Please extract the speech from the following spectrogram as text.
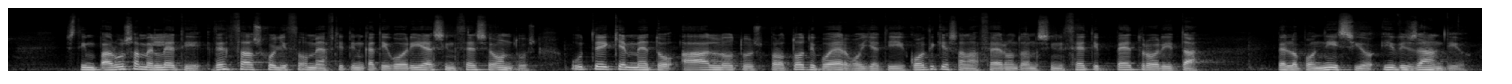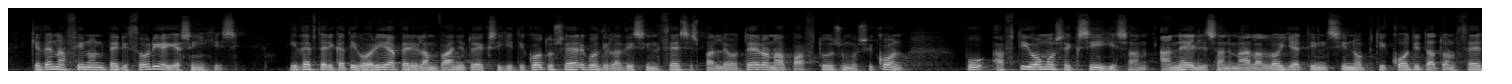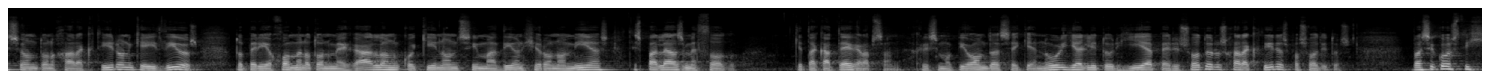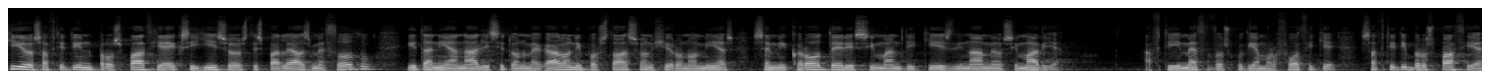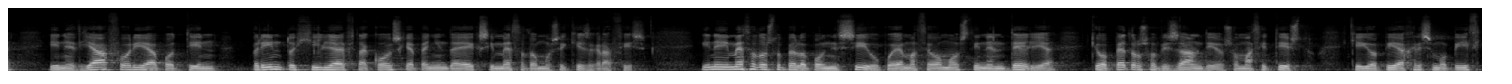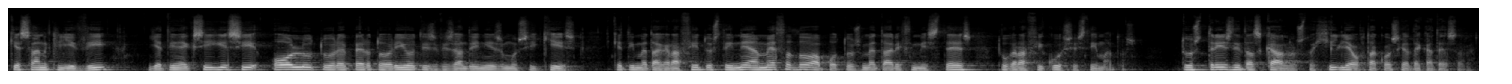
Στην παρούσα μελέτη δεν θα ασχοληθώ με αυτή την κατηγορία συνθέσεών τους, ούτε και με το άλλο τους πρωτότυπο έργο, γιατί οι κώδικες αναφέρουν τον συνθέτη Πέτρο Ρητά, Πελοποννήσιο ή Βυζάντιο και δεν αφήνουν περιθώρια για σύγχυση. Η δεύτερη κατηγορία περιλαμβάνει το εξηγητικό τους έργο, δηλαδή συνθέσεις παλαιότερων από αυτούς μουσικών, που αυτοί όμως εξήγησαν, ανέλησαν με άλλα λόγια την συνοπτικότητα των θέσεων των χαρακτήρων και ιδίως το περιεχόμενο των μεγάλων κοκκίνων σημαδίων χειρονομίας της παλαιάς μεθόδου και τα κατέγραψαν χρησιμοποιώντας σε καινούργια λειτουργία περισσότερους χαρακτήρες ποσότητος. Βασικό στοιχείο σε αυτή την προσπάθεια εξηγήσεως της παλαιάς μεθόδου ήταν η ανάλυση των μεγάλων υποστάσεων χειρονομίας σε μικρότερη σημαντικής δυνάμεως σημάδια. Αυτή η μέθοδος που διαμορφώθηκε σε αυτή την προσπάθεια είναι διάφορη από την πριν το 1756 μέθοδο μουσικής γραφής. Είναι η μέθοδος του Πελοποννησίου που έμαθε όμως την εντέλεια και ο Πέτρος ο Βυζάντιος, ο μαθητής του, και η οποία χρησιμοποιήθηκε σαν κλειδί για την εξήγηση όλου του ρεπερτορίου της βυζαντινής μουσικής και τη μεταγραφή του στη νέα μέθοδο από τους μεταρρυθμιστές του γραφικού συστήματος. Τους τρεις διδασκάλους το 1814.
